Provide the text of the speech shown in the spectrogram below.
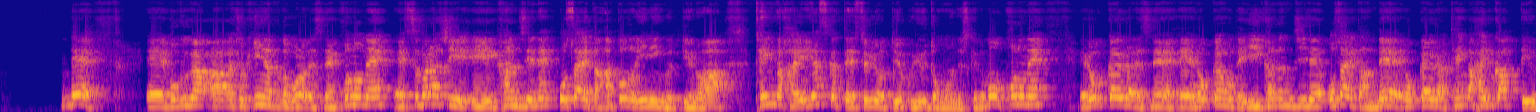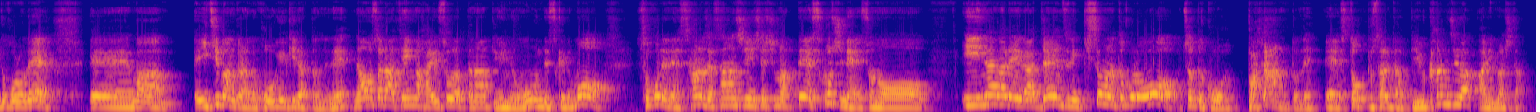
で、えー、僕が、あ、ちょっと気になったところはですね、このね、えー、素晴らしい感じでね、抑えた後のイニングっていうのは、点が入りやすかったりするよってよく言うと思うんですけども、このね、6回裏ですね、6回表いい感じで抑えたんで、6回裏点が入るかっていうところで、えー、まあ、1番からの攻撃だったんでね、なおさら点が入りそうだったなというふうに思うんですけども、そこでね、三者三振してしまって、少しね、その、いい流れがジャイアンツに来そうなところを、ちょっとこう、バタンとね、ストップされたっていう感じはありました。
